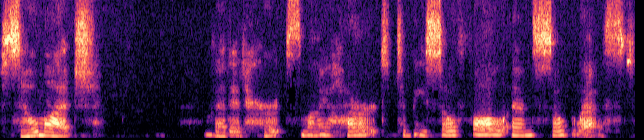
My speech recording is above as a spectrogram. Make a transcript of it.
so much that it hurts my heart to be so full and so blessed.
